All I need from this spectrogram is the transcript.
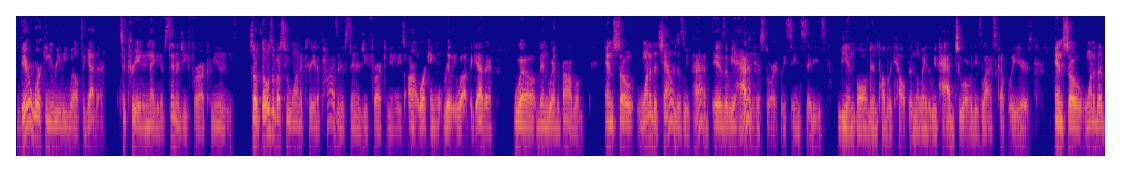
they're working really well together to create a negative synergy for our communities. So if those of us who want to create a positive synergy for our communities aren't working really well together, well, then we're the problem. And so one of the challenges we've had is that we haven't historically seen cities be involved in public health in the way that we've had to over these last couple of years. And so one of the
